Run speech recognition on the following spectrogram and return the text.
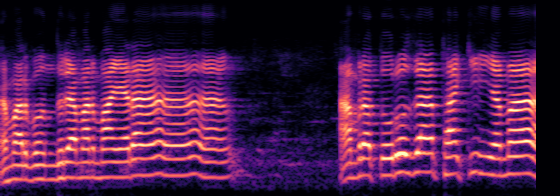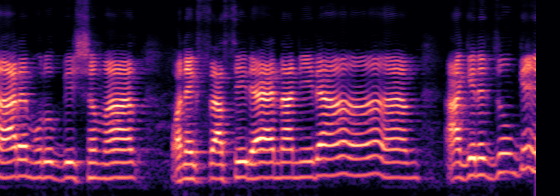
আমার বন্ধুরা, আমার মায়েরা আমরা তো রোজা থাকি আমার মুরব্বী সমাজ। অনেক চাষিরা, নানিরা, আগের যুগে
